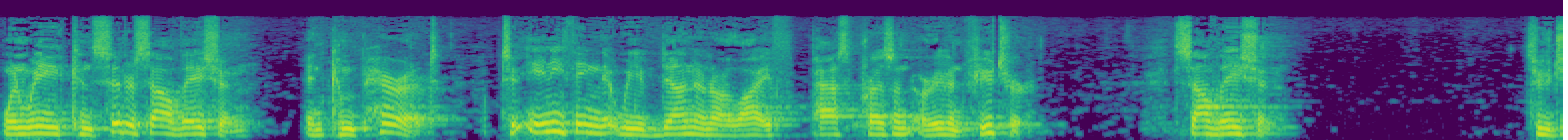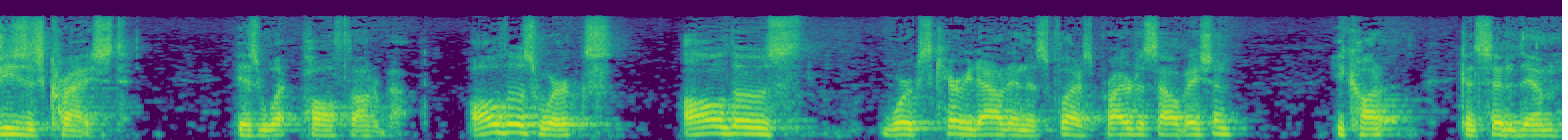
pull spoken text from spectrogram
When we consider salvation and compare it to anything that we've done in our life, past, present, or even future, salvation through Jesus Christ is what Paul thought about. All those works, all those works carried out in his flesh prior to salvation, he considered them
